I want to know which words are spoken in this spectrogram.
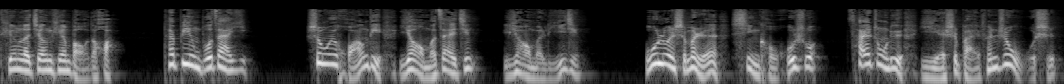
听了江天宝的话，他并不在意。身为皇帝，要么在京，要么离京，无论什么人信口胡说。猜中率也是百分之五十。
